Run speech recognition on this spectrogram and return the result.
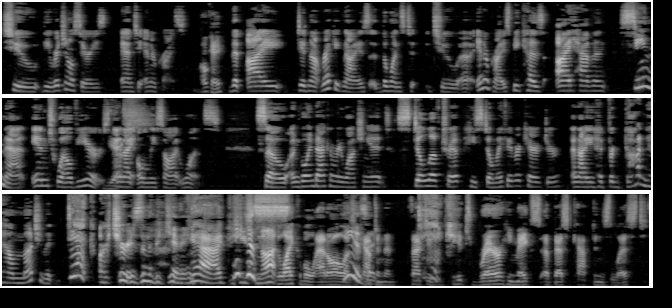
to the original series and to Enterprise okay. that I did not recognize the ones to, to uh, Enterprise because I haven't seen that in 12 years and I only saw it once. So I'm going back and rewatching it. Still love Trip. He's still my favorite character. And I had forgotten how much of a dick Archer is in the beginning. Yeah, He he's is- not likable at all as a is a captain. In fact, it's, it's rare he makes a best captain's list.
